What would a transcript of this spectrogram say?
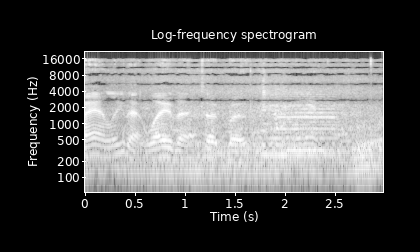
Man, look at that wave that tugboat.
